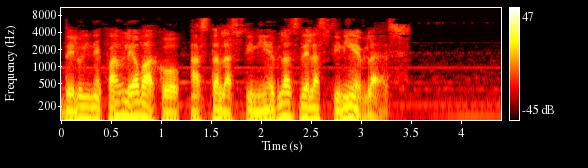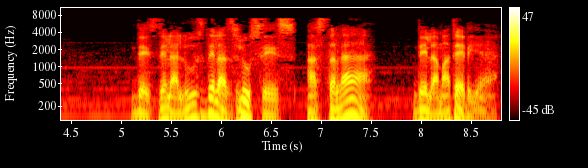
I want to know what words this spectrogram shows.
De lo inefable abajo, hasta las tinieblas de las tinieblas. Desde la luz de las luces, hasta la de la materia.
